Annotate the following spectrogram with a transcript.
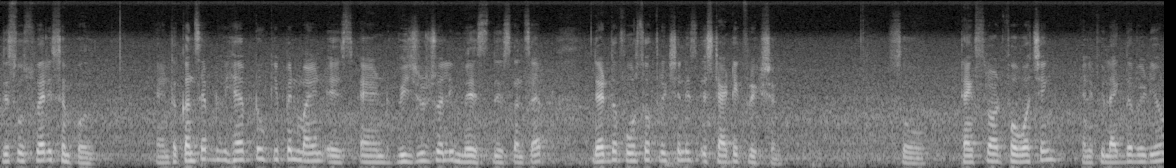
this was very simple. And the concept we have to keep in mind is and we usually miss this concept that the force of friction is static friction. So thanks a lot for watching and if you like the video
